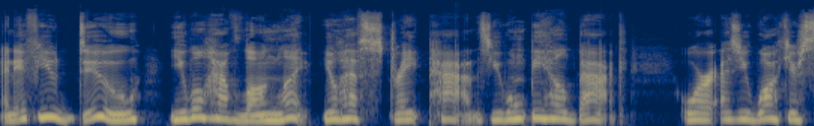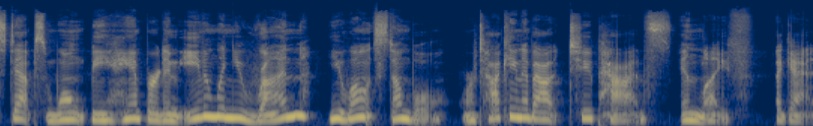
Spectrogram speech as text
And if you do, you will have long life. You'll have straight paths. You won't be held back. Or as you walk, your steps won't be hampered. And even when you run, you won't stumble. We're talking about two paths in life. Again,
